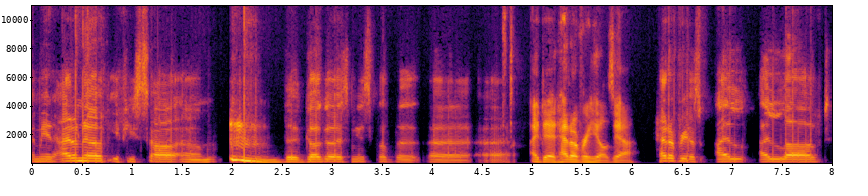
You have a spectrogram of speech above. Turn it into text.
I mean, I don't know if, if you saw um, the Go Go's musical, the uh, uh, I did head over heels. Yeah. Head Over Heels. I I loved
